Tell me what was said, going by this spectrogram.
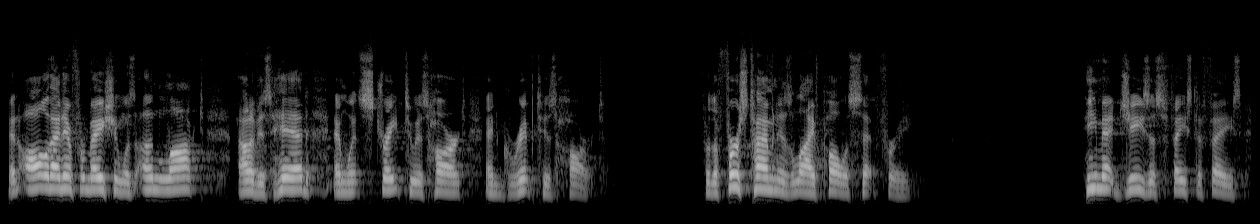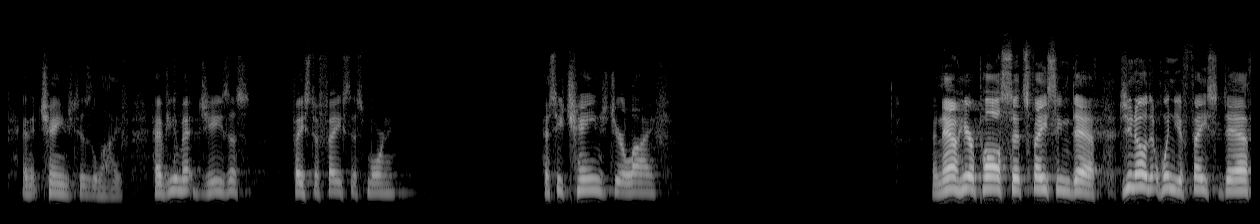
and all that information was unlocked out of his head and went straight to his heart and gripped his heart. For the first time in his life, Paul was set free. He met Jesus face to face, and it changed his life. Have you met Jesus face to face this morning? Has he changed your life? And now here Paul sits facing death. Do you know that when you face death,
